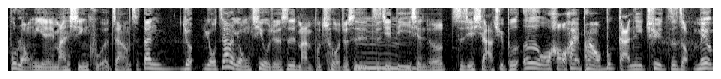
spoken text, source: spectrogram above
不容易，也蛮辛苦的这样子。但有有这样勇气，我觉得是蛮不错。就是直接第一线就直接下去，不是呃，我好害怕，我不敢你去这种，没有，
